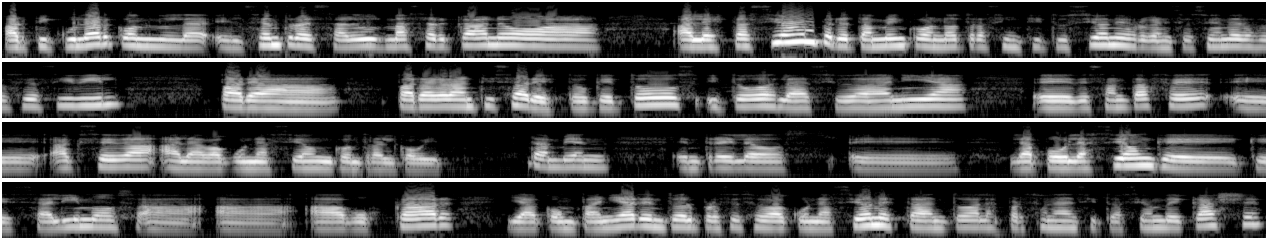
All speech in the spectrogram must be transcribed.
articular con el centro de salud más cercano a, la estación, pero también con otras instituciones organizaciones de la sociedad civil para, garantizar esto, que todos y todas la ciudadanía eh, de Santa Fe acceda a la vacunación contra el COVID también entre los, eh, la población que, salimos a, buscar y a acompañar en todo el proceso de vacunación están todas las personas en situación de calle,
